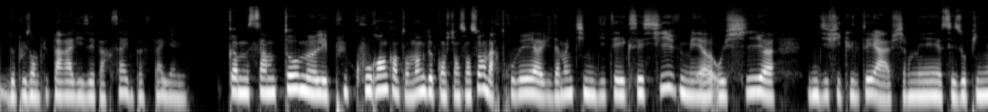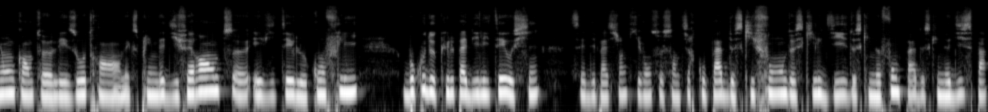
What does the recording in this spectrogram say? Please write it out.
de plus en plus paralysés par ça, ils ne peuvent pas y aller. Comme symptômes les plus courants quand on manque de confiance en soi, on va retrouver évidemment une timidité excessive, mais aussi une difficulté à affirmer ses opinions quand les autres en expriment des différentes, éviter le conflit, beaucoup de culpabilité aussi. C'est des patients qui vont se sentir coupables de ce qu'ils font, de ce qu'ils disent, de ce qu'ils ne font pas, de ce qu'ils ne disent pas,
